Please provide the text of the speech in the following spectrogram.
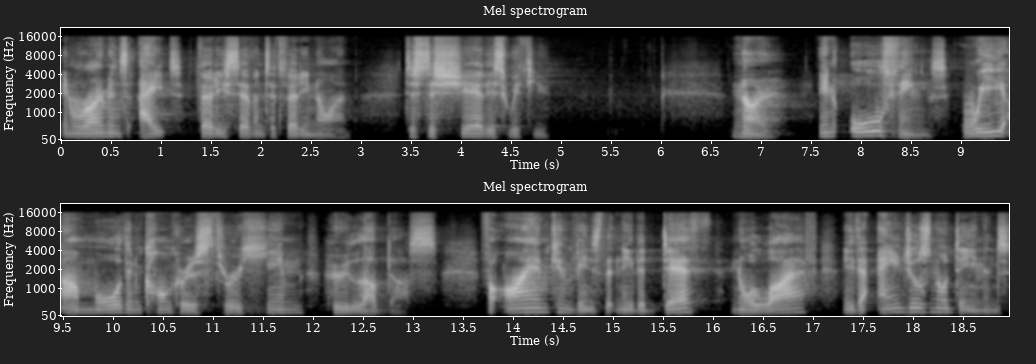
in Romans 8 37 to 39, just to share this with you. No, in all things, we are more than conquerors through him who loved us. For I am convinced that neither death nor life, neither angels nor demons,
